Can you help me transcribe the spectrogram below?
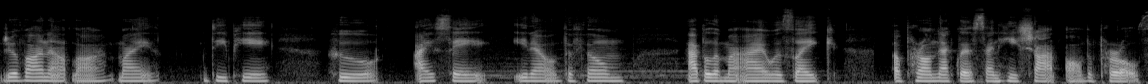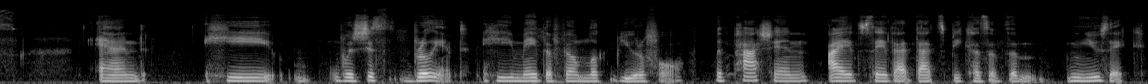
Jovan Outlaw, my DP, who I say, you know, the film Apple of My Eye was like a pearl necklace, and he shot all the pearls. And he was just brilliant. He made the film look beautiful. With passion, I'd say that that's because of the music.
